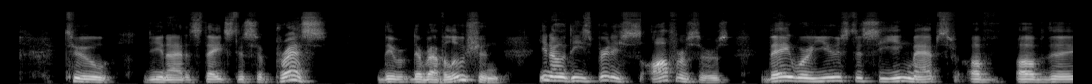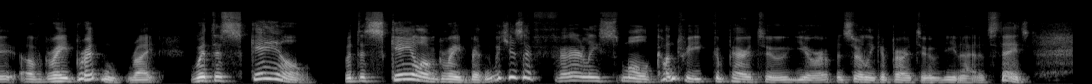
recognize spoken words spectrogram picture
to the United States to suppress the, the revolution, you know, these British officers, they were used to seeing maps of of the of Great Britain, right? With the scale, with the scale of Great Britain, which is a fairly small country compared to Europe and certainly compared to the United States.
